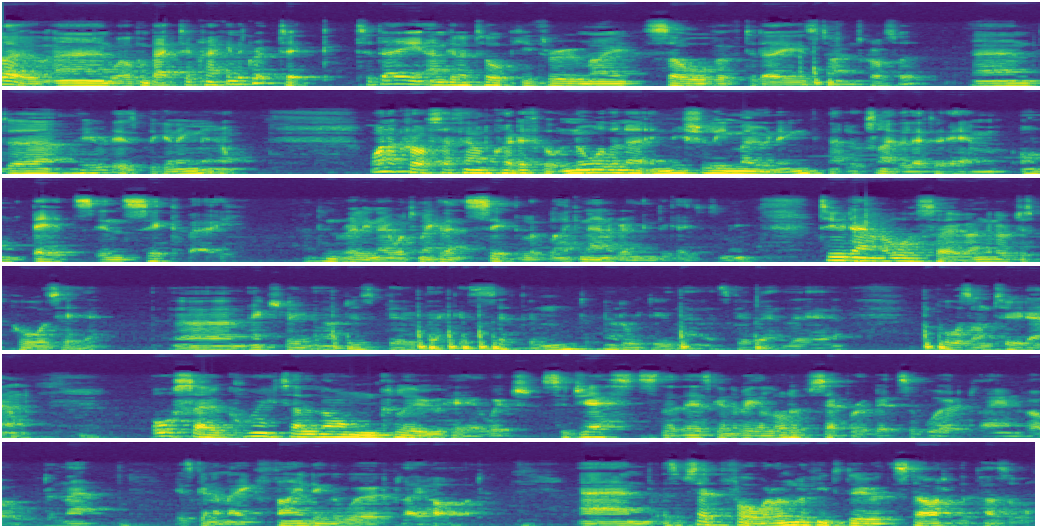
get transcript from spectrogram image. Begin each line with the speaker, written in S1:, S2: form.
S1: Hello and welcome back to Cracking the Cryptic. Today I'm going to talk you through my solve of today's Times crossword and uh, here it is beginning now. One across I found quite difficult. Northerner initially moaning, that looks like the letter M, on beds in sick bay. I didn't really know what to make of that. Sick looked like an anagram indicator to me. Two down also, I'm going to just pause here. Um, actually, I'll just go back a second. How do we do that? Let's go back there pause on two down. Also, quite a long clue here, which suggests that there's going to be a lot of separate bits of wordplay involved, and that is going to make finding the wordplay hard. And as I've said before, what I'm looking to do at the start of the puzzle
